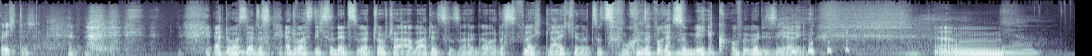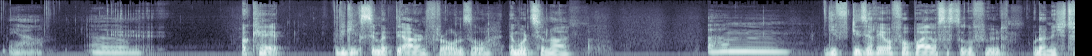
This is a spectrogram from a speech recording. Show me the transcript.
richtig. Ja, das, ja, du hast nicht so nett über R. Martin zu sagen, aber das ist vielleicht gleich, wenn wir zu, zu unserem Resümee kommen über die Serie. ähm, ja, ja. Also. Okay. Wie ging es dir mit The Iron Throne so emotional? Ähm, die, die Serie war vorbei, was hast du gefühlt? Oder nicht?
